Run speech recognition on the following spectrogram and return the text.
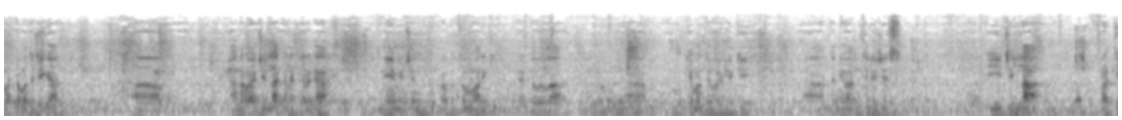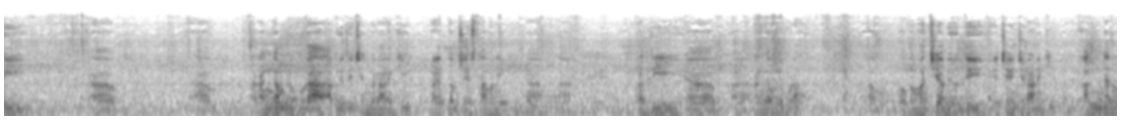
మొట్టమొదటిగా అన్నమయ్య జిల్లా కలెక్టర్గా నియమించేందుకు ప్రభుత్వం వారికి గౌరవ ముఖ్యమంత్రి వర్యులకి ధన్యవాదాలు తెలియజేస్తూ ఈ జిల్లా ప్రతి రంగంలో కూడా అభివృద్ధి చెందడానికి ప్రయత్నం చేస్తామని ప్రతి రంగంలో కూడా ఒక మంచి అభివృద్ధి చేయించడానికి అందరూ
